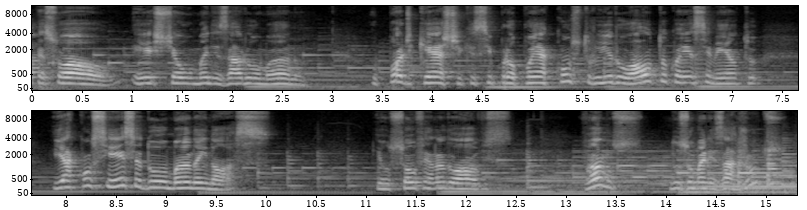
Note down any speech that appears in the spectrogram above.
pessoal, este é o Humanizar o Humano, o podcast que se propõe a construir o autoconhecimento e a consciência do humano em nós. Eu sou o Fernando Alves. Vamos nos humanizar juntos?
